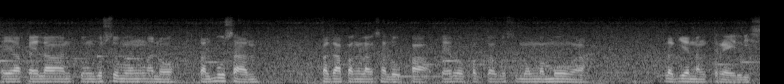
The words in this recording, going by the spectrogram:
Kaya kailangan kung gusto mong ano, talbusan, pagapang lang sa lupa. Pero pagka gusto mong mamunga, lagyan ng trellis.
